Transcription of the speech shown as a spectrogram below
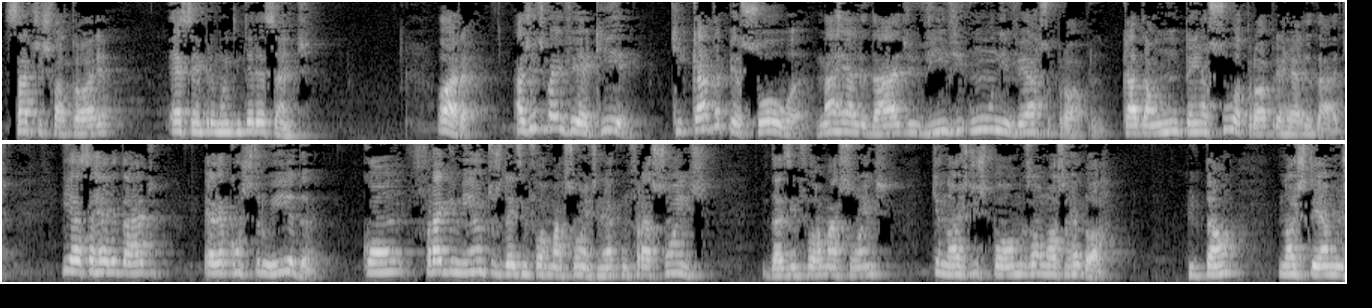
satisfatória, é sempre muito interessante. Ora, a gente vai ver aqui que cada pessoa, na realidade, vive um universo próprio. Cada um tem a sua própria realidade. E essa realidade ela é construída com fragmentos das informações, né, com frações das informações que nós dispomos ao nosso redor. Então, nós temos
